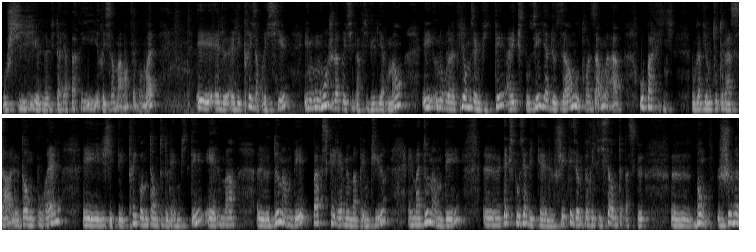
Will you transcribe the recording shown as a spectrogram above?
aussi, elle est allée à Paris récemment, enfin bon bref, et elle, elle est très appréciée, et moi je l'apprécie particulièrement, et nous l'avions invitée à exposer il y a deux ans ou trois ans à, au Paris. Nous avions toute la salle, donc pour elle, et j'étais très contente de l'inviter, et elle m'a euh, demandé, parce qu'elle aime ma peinture, elle m'a demandé euh, d'exposer avec elle. J'étais un peu réticente parce que, euh, bon, je n'ai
